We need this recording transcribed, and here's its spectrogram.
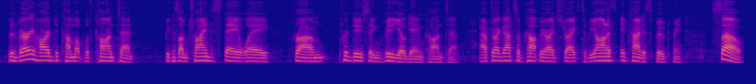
It's been very hard to come up with content because I'm trying to stay away from producing video game content. After I got some copyright strikes, to be honest, it kind of spooked me. So,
